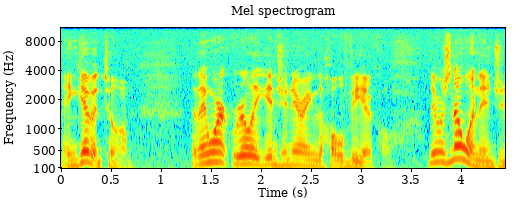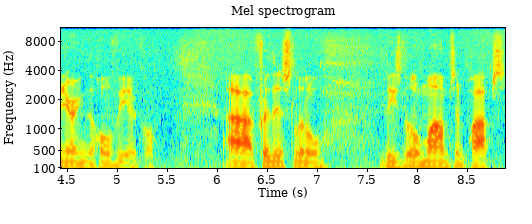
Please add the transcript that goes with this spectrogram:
and give it to them. But they weren't really engineering the whole vehicle. There was no one engineering the whole vehicle uh, for this little, these little moms and pops.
